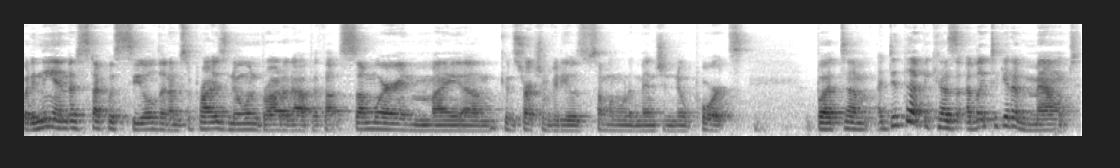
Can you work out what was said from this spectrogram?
But in the end, I stuck with sealed, and I'm surprised no one brought it up. I thought somewhere in my um, construction videos someone would have mentioned no ports. But um, I did that because I'd like to get a mount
